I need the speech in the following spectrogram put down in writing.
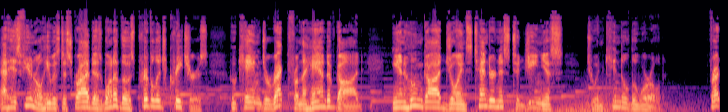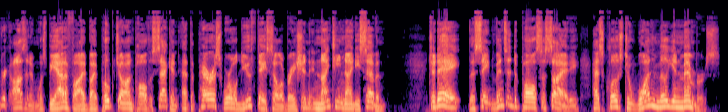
At his funeral, he was described as one of those privileged creatures who came direct from the hand of God, in whom God joins tenderness to genius to enkindle the world. Frederick Ozanam was beatified by Pope John Paul II at the Paris World Youth Day celebration in 1997. Today, the St. Vincent de Paul Society has close to 1 million members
